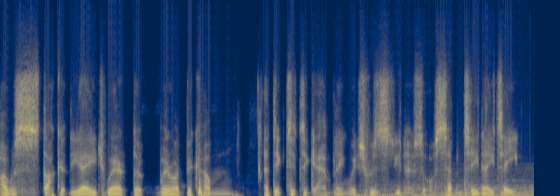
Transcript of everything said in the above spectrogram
i was stuck at the age where where i'd become addicted to gambling which was you know sort of 17 18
